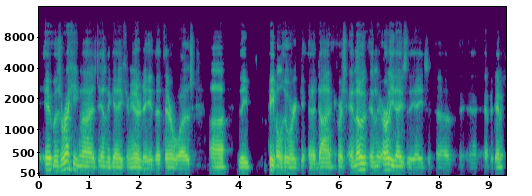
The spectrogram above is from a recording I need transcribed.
it was recognized in the gay community that there was uh, the people who were uh, dying. Of course, in those in the early days of the AIDS uh, epidemic,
